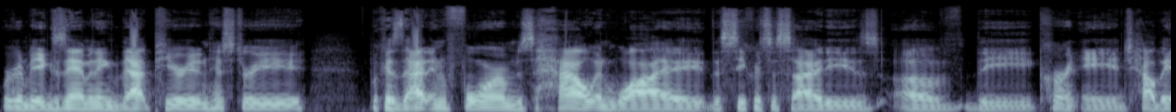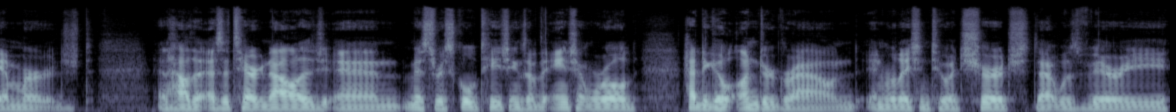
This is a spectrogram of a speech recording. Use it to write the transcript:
we're going to be examining that period in history because that informs how and why the secret societies of the current age how they emerged and how the esoteric knowledge and mystery school teachings of the ancient world had to go underground in relation to a church that was very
